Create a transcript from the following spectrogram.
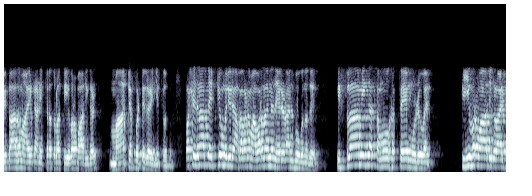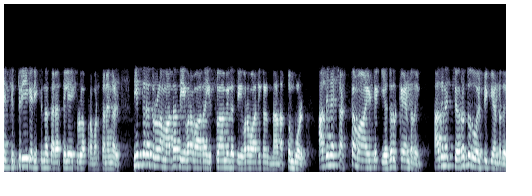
വിഭാഗമായിട്ടാണ് ഇത്തരത്തിലുള്ള തീവ്രവാദികൾ മാറ്റപ്പെട്ട് കഴിഞ്ഞിട്ടുള്ളത്. പക്ഷെ ഇതിനകത്ത് ഏറ്റവും വലിയൊരു അപകടം അവർ തന്നെ നേരിടാൻ പോകുന്നത് ഇസ്ലാമിക സമൂഹത്തെ മുഴുവൻ തീവ്രവാദികളായിട്ട് ചിത്രീകരിക്കുന്ന തരത്തിലേക്കുള്ള പ്രവർത്തനങ്ങൾ ഇത്തരത്തിലുള്ള മത തീവ്രവാദ ഇസ്ലാമിക തീവ്രവാദികൾ നടത്തുമ്പോൾ അതിനെ ശക്തമായിട്ട് എതിർക്കേണ്ടത് അതിനെ ചെറുത്തു തോൽപ്പിക്കേണ്ടത്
